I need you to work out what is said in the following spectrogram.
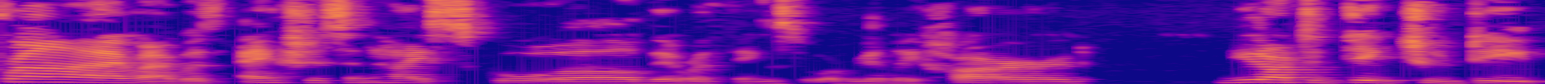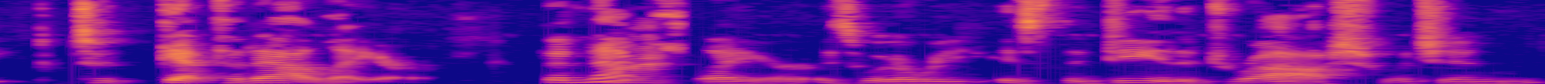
crime. I was anxious in high school. There were things that were really hard. You don't have to dig too deep to get to that layer. The next right. layer is where we is the D, the drash, which in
